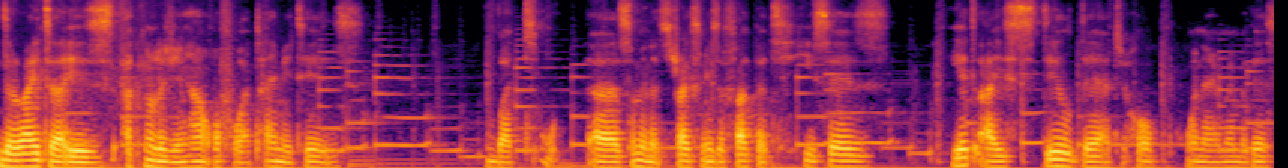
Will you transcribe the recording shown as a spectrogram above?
the writer is acknowledging how awful a time it is. But uh, something that strikes me is the fact that he says yet i still dare to hope when i remember this.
